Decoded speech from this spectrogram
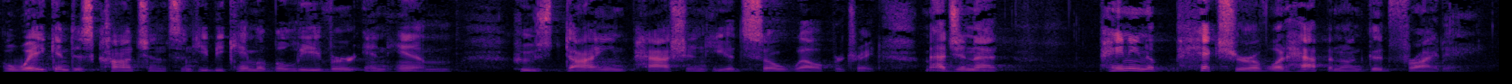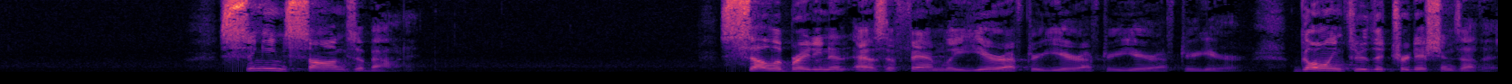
awakened his conscience, and he became a believer in him whose dying passion he had so well portrayed. Imagine that, painting a picture of what happened on Good Friday, singing songs about it, celebrating it as a family year after year after year after year, going through the traditions of it,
